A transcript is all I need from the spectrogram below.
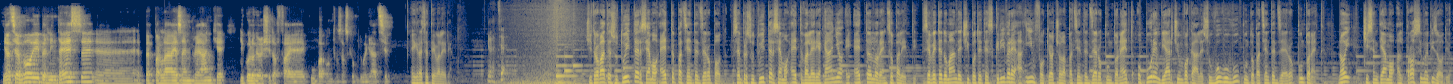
Grazie a voi per l'interesse eh, e per parlare sempre anche di quello che è riuscito a fare Cuba contro SARS-CoV-2. Grazie. E grazie a te Valeria. Grazie. Ci trovate su Twitter, siamo at paziente0pod. Sempre su Twitter siamo at Valeria Cagno e at Lorenzo Paletti. Se avete domande ci potete scrivere a info-paziente0.net oppure inviarci un vocale su www.paziente0.net. Noi ci sentiamo al prossimo episodio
